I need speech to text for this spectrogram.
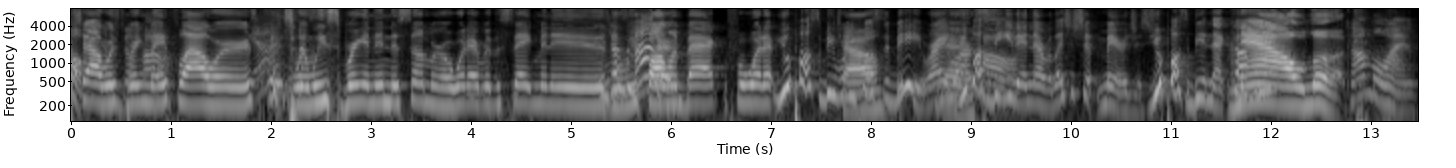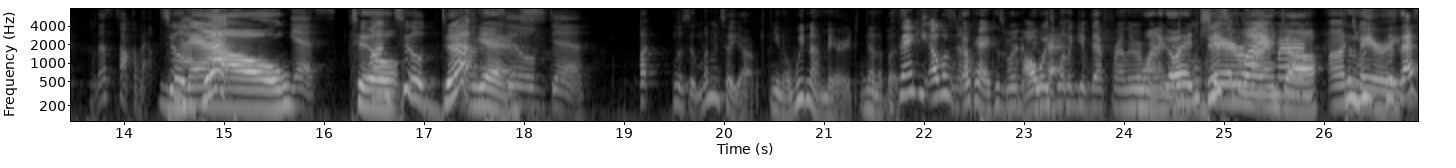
call. showers bring call. Mayflowers. Yeah. When we springing into summer or whatever the statement is. It when we matter. falling back for whatever. You supposed to be where you're supposed to be, right? Yes. You're supposed to be either in that relationship, marriages. You're supposed to be in that covenant Now look. Come on. Let's talk about Till that. now. Yes. Till. until death. Yes. Till death. Listen, let me tell y'all. You know, we're not married. None of us. Thank you. I was No. okay because we're Always okay. want to give that friendly We reminder. want to go ahead and share and remind y'all because unmarried. that's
